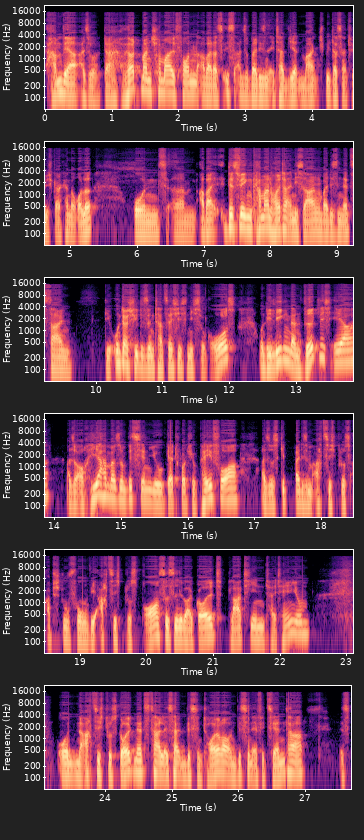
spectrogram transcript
haben wir, also da hört man schon mal von, aber das ist also bei diesen etablierten Marken spielt das natürlich gar keine Rolle. Und ähm, aber deswegen kann man heute eigentlich sagen, bei diesen Netzteilen, die Unterschiede sind tatsächlich nicht so groß und die liegen dann wirklich eher, also auch hier haben wir so ein bisschen you get what you pay for. Also es gibt bei diesem 80 plus Abstufungen wie 80 plus Bronze, Silber, Gold, Platin, Titanium. Und ein 80 plus Gold Netzteil ist halt ein bisschen teurer und ein bisschen effizienter. Es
